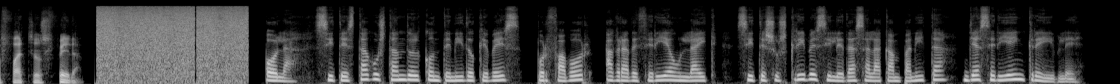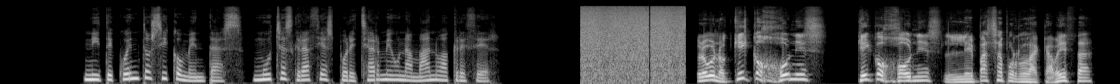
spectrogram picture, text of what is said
fachosfera. Hola, si te está gustando el contenido que ves, por favor, agradecería un like, si te suscribes y le das a la campanita, ya sería increíble. Ni te cuento si comentas, muchas gracias por echarme una mano a crecer. Pero bueno, ¿qué cojones, qué cojones le pasa por la cabeza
